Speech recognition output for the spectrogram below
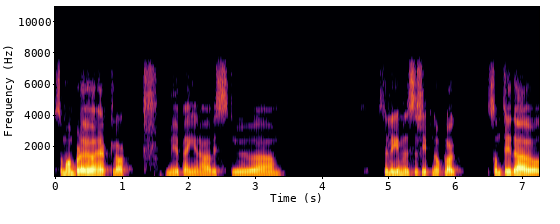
Så man blør jo helt klart mye penger her hvis du, uh, hvis du ligger med disse skipene i opplag. Samtidig er jo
